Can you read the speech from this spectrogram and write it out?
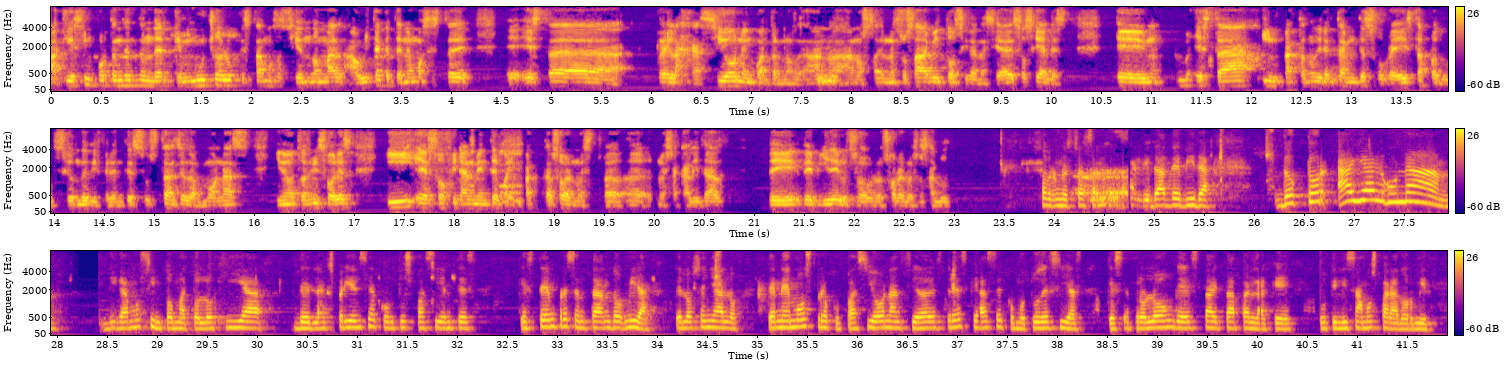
Aquí es importante entender que mucho de lo que estamos haciendo mal, ahorita que tenemos este, eh, esta relajación en cuanto a, nuestros hábitos y las necesidades sociales, eh, está impactando directamente sobre esta producción de diferentes sustancias, hormonas y neurotransmisores, y eso finalmente va a impactar sobre nuestra, eh, nuestra calidad de, vida y sobre, sobre nuestra salud. Sobre nuestra salud y calidad de vida. Doctor, ¿hay alguna digamos, sintomatología de la experiencia con tus pacientes que estén presentando, mira, te lo señalo, tenemos preocupación, ansiedad, estrés que hace, como tú decías, que se prolongue esta etapa en la que utilizamos para dormir.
